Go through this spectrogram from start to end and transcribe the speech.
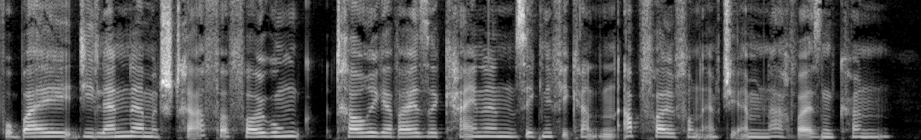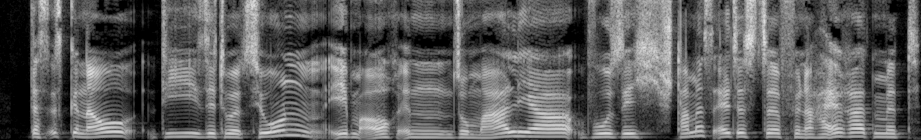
wobei die Länder mit Strafverfolgung traurigerweise keinen signifikanten Abfall von FGM nachweisen können. Das ist genau die Situation eben auch in Somalia, wo sich Stammesälteste für eine Heirat mit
